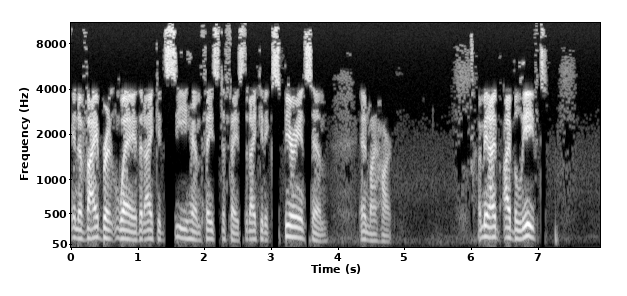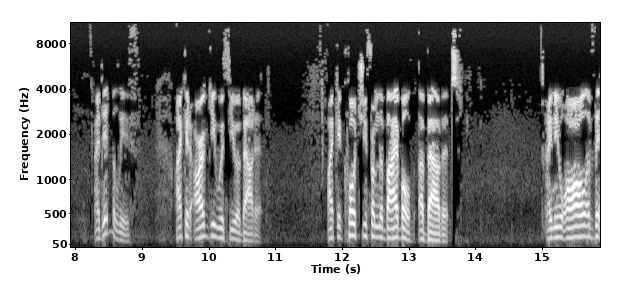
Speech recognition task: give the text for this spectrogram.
in a vibrant way, that I could see him face to face, that I could experience him in my heart. I mean, I, I believed. I did believe. I could argue with you about it. I could quote you from the Bible about it. I knew all of the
